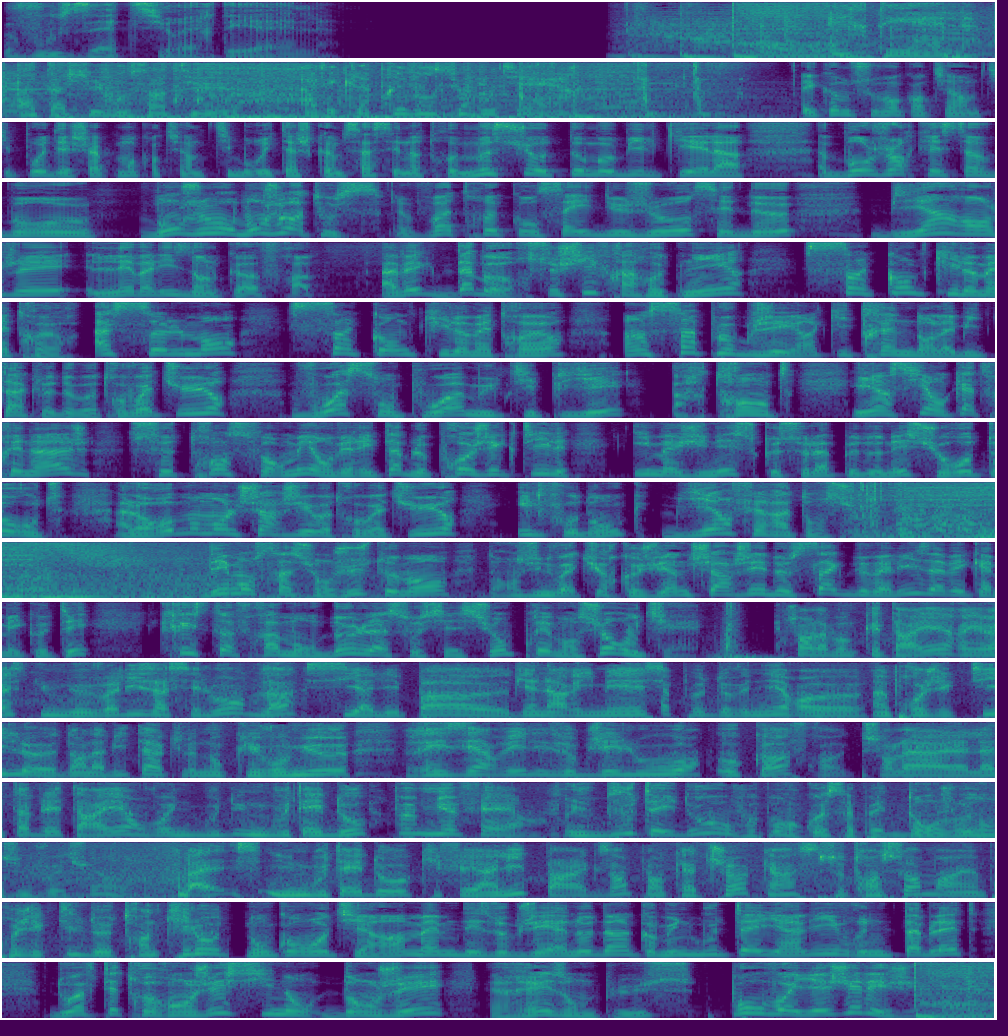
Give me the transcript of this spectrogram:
vous êtes sur RTL. RTL, Attachez vos ceintures. avec la prévention routière. Et comme souvent, quand il y a un petit pot d'échappement, quand il y a un petit bruitage comme ça, c'est notre monsieur automobile qui est là. Bonjour Christophe Bourou. Bonjour, bonjour à tous. Votre conseil du jour, c'est de bien ranger les valises dans le coffre. Avec d'abord ce chiffre à retenir, 50 km heure. À seulement 50 km heure, un simple objet hein, qui traîne dans l'habitacle de votre voiture voit son poids multiplié par 30 et ainsi en cas de freinage se transformer en véritable projectile. Imaginez ce que cela peut donner sur autoroute. Alors au moment de charger votre voiture, il faut donc bien faire attention. Démonstration justement dans une voiture que je viens de charger de sacs de valises avec à mes côtés Christophe Ramon de l'association Prévention Routière. Sur la banquette arrière, il reste une valise assez lourde là. Si elle n'est pas euh, bien arrimée, ça peut devenir euh, un projectile euh, dans l'habitacle. Donc il vaut mieux réserver les objets lourds au coffre. Sur la, la tablette arrière, on voit une, bou- une bouteille d'eau. On peut mieux faire. Une bouteille d'eau, on voit pas en quoi ça peut être dangereux dans une voiture. Bah, une bouteille d'eau qui fait un litre par exemple en cas de choc hein, se transforme en un projectile de 30 kg. Donc on retient, hein, même des objets anodins comme une bouteille, un livre, une tablette doivent être rangés, sinon danger, raison de plus pour voyager Bilge Dirige.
